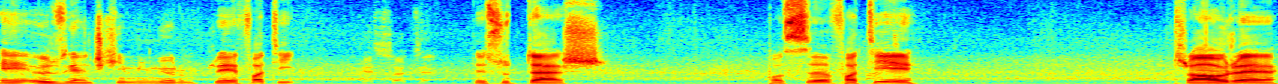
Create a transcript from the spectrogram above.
E Özgenç kim bilmiyorum. R Fatih. Desutter. Pası Fatih. Traore.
